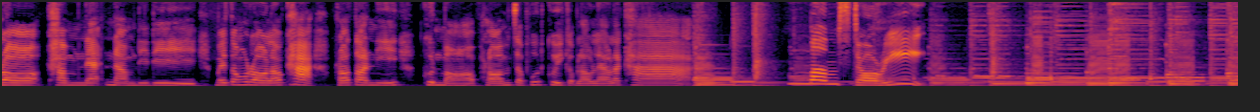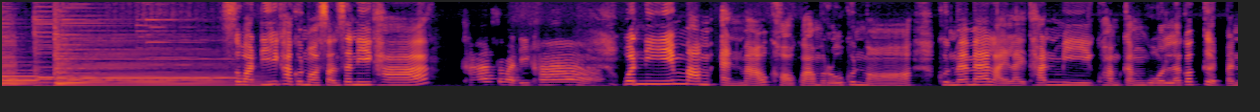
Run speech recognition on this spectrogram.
รอคำแนะนำดีๆ ไม่ต้องรอแล้วค่ะ เพราะตอนนี้คุณหมอพร้อมจะพูดคุยกับเราแล้วละค่ะมัมสตอรี่ สวัสดีค่ะ คุณหมอสันสนีค่ะค่ะ สวัสดีค่ะ วันนี้มัมแอนเมาส์ขอความรู้คุณหมอ คุณแม่แม่หลาย ๆ ท่านมีความกังวลแล้วก็เกิดปัญ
